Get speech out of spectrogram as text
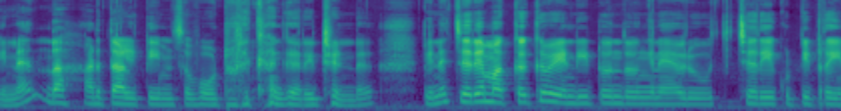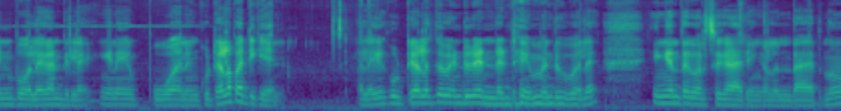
പിന്നെ എന്താ അടുത്ത ആൾ ടീംസ് ഫോട്ടോ എടുക്കാൻ കയറിയിട്ടുണ്ട് പിന്നെ ചെറിയ മക്കൾക്ക് വേണ്ടിയിട്ടും എന്തോ ഇങ്ങനെ ഒരു ചെറിയ കുട്ടി ട്രെയിൻ പോലെ കണ്ടില്ലേ? ഇങ്ങനെ പോകാനും കുട്ടികളെ പറ്റിക്കാൻ. അല്ലെങ്കിൽ കുട്ടികൾക്ക് വേണ്ടി ഒരു എന്റർടൈൻമെന്റ് പോലെ ഇങ്ങനത്തെ കുറച്ച് കാര്യങ്ങളുണ്ടായിരുന്നു.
